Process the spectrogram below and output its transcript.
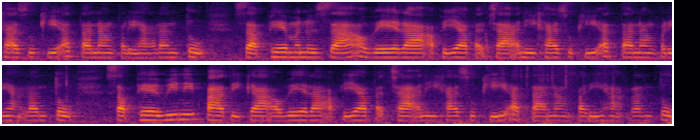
คาสุขีอัตตานังปริหารันตุสัพเพมนุสาอเวราอภิยาปชานิคาสุขีอัตตานังปริหารันตุสัพเพวินิปาติกาอเวราอภิยาปชานิคาสุขีอัตตานังปริหารันตุ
